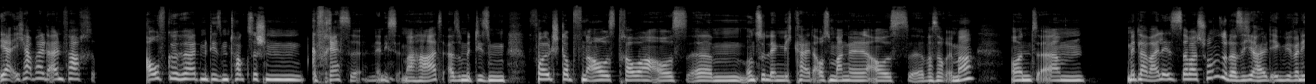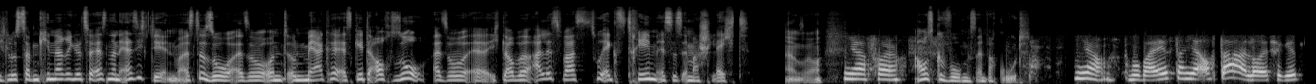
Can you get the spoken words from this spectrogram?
ja, ich habe halt einfach aufgehört mit diesem toxischen Gefresse, nenne ich es immer hart. Also mit diesem Vollstopfen aus Trauer, aus ähm, Unzulänglichkeit, aus Mangel, aus äh, was auch immer. Und ähm, mittlerweile ist es aber schon so, dass ich halt irgendwie, wenn ich Lust habe, einen Kinderriegel zu essen, dann esse ich den, weißt du, so. Also und, und merke, es geht auch so. Also äh, ich glaube, alles, was zu extrem ist, ist immer schlecht. Also ja, voll. ausgewogen ist einfach gut. Ja, wobei es dann ja auch da Leute gibt.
